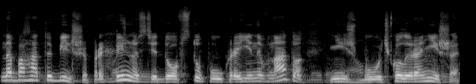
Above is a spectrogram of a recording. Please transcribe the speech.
набагато більше прихильності до вступу України в НАТО ніж будь-коли раніше.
